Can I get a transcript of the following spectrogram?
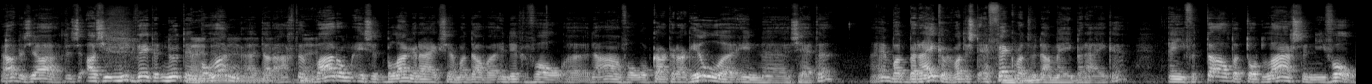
Ja, dus ja, dus als je niet weet het nut en nee, belang nee, nee, daarachter, waarom is het belangrijk zeg maar, dat we in dit geval de aanval op Kakrak Hill inzetten? wat bereiken we? Wat is het effect mm. wat we daarmee bereiken? En je vertaalt het tot laagste niveau.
